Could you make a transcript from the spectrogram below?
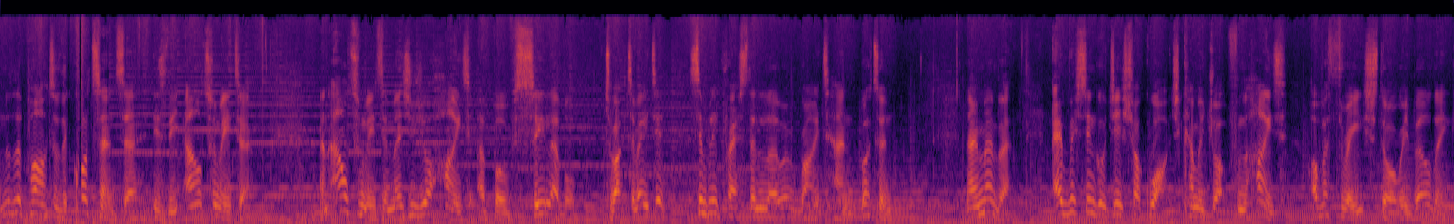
Another part of the quad sensor is the altimeter. An altimeter measures your height above sea level. To activate it, simply press the lower right-hand button. Now remember, every single G-Shock watch can be dropped from the height of a three-storey building.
